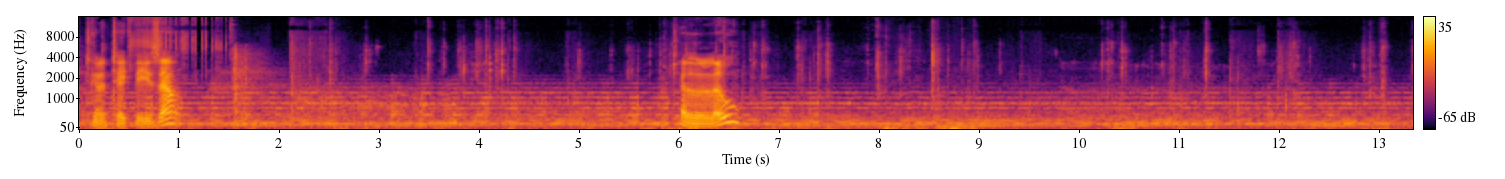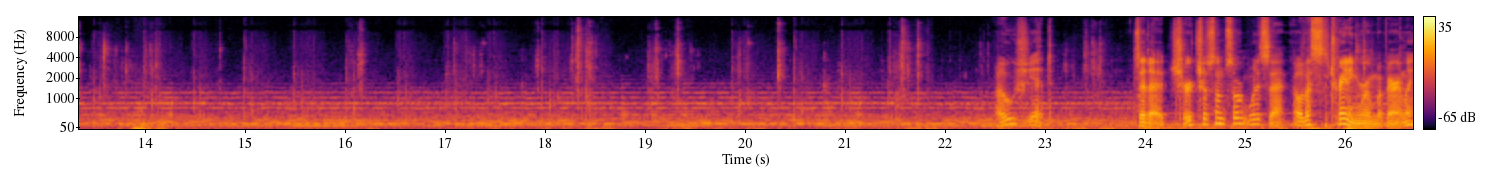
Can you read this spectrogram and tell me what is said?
Just gonna take these out. Hello? Oh shit. Is that a church of some sort? What is that? Oh, that's the training room, apparently.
